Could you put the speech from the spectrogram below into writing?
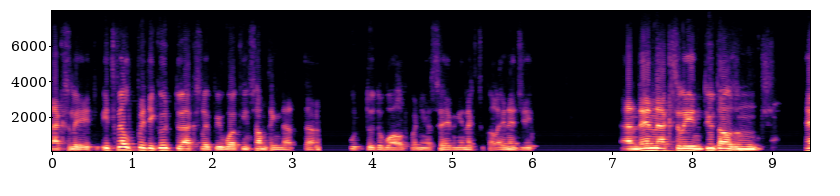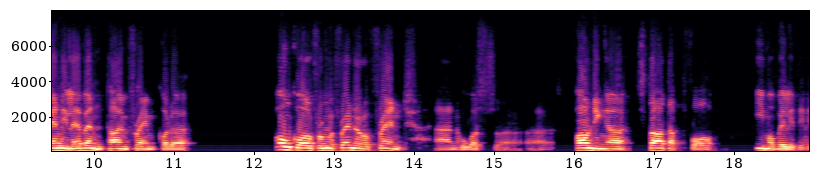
And actually, it, it felt pretty good to actually be working something that uh, good to the world when you're saving electrical energy. And then actually in 2010, 11 timeframe, got a phone call from a friend of a friend and who was uh, uh, founding a startup for e-mobility,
